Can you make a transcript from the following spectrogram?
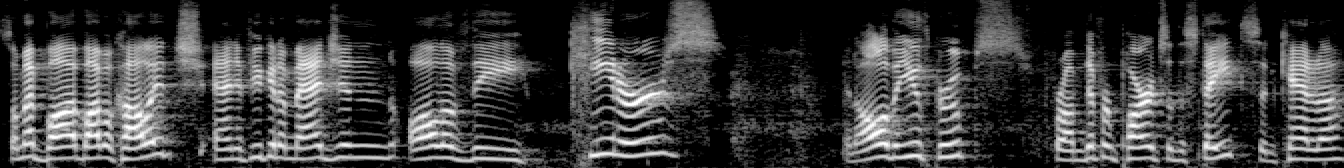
So I'm at Bible college, and if you can imagine all of the keeners and all of the youth groups from different parts of the States and Canada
